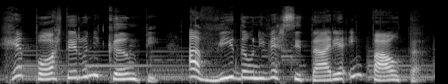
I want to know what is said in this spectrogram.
Repórter Unicamp. A vida universitária em pauta.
